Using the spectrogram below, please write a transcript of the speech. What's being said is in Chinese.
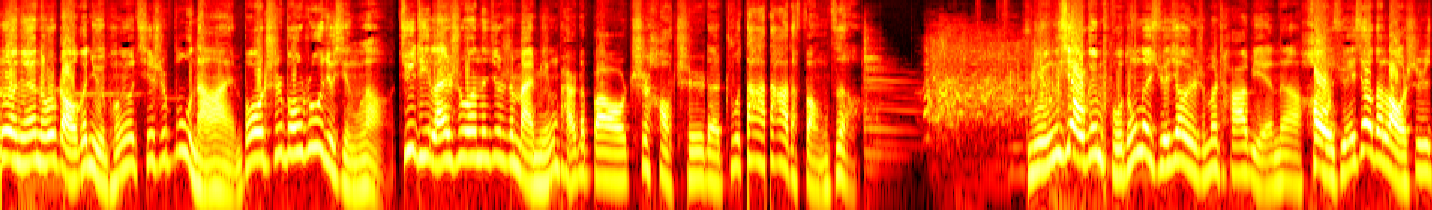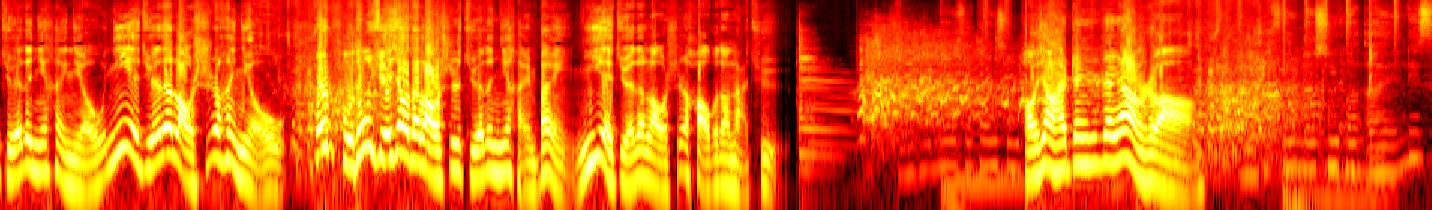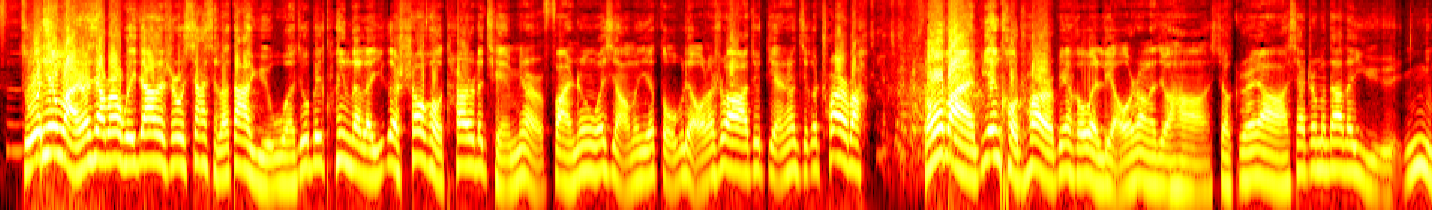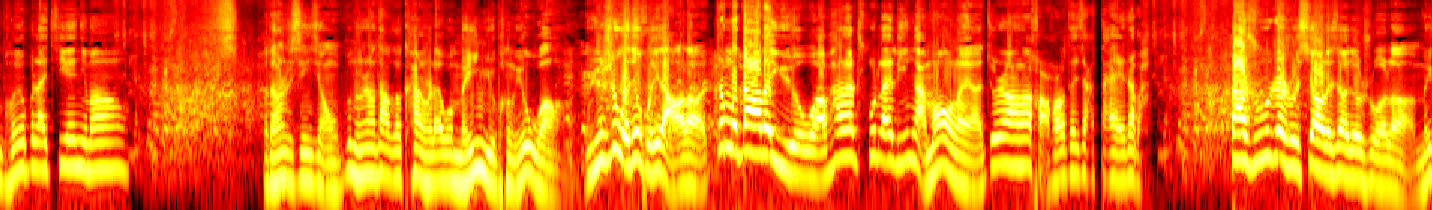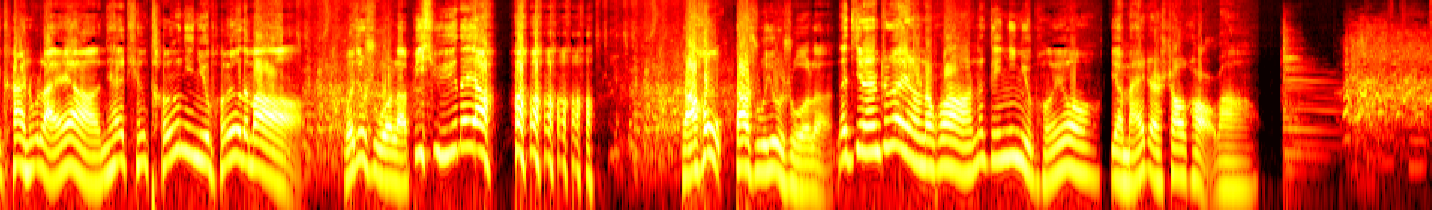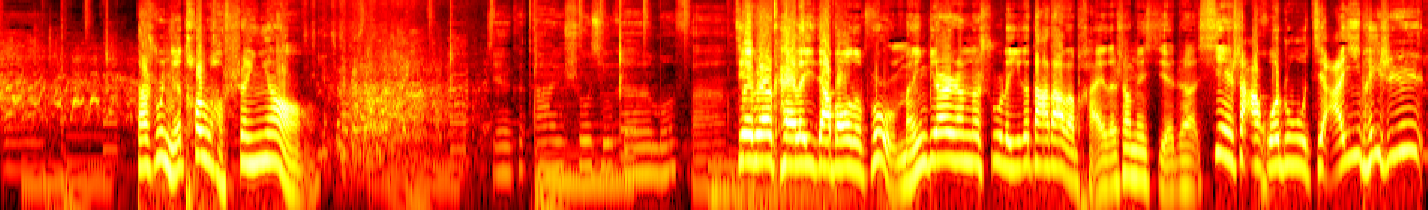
这年头找个女朋友其实不难，包吃包住就行了。具体来说呢，就是买名牌的包，吃好吃的，住大大的房子。名校跟普通的学校有什么差别呢？好学校的老师觉得你很牛，你也觉得老师很牛；而普通学校的老师觉得你很笨，你也觉得老师好不到哪去。好像还真是这样，是吧？昨天晚上下班回家的时候下起了大雨，我就被困在了一个烧烤摊的前面。反正我想嘛，也走不了了，是吧？就点上几个串吧。老板边烤串边和我聊上了，就哈，小哥呀，下这么大的雨，你女朋友不来接你吗？我当时心想，我不能让大哥看出来我没女朋友啊。于是我就回答了，这么大的雨，我怕他出来淋感冒了呀，就让他好好在家待着吧。大叔这时候笑了笑，就说了：“没看出来呀，你还挺疼你女朋友的嘛。”我就说了：“必须的呀！”。然后大叔又说了：“那既然这样的话，那给你女朋友也买点烧烤吧。”大叔，你这套路好深呀！街边开了一家包子铺，门边上呢竖了一个大大的牌子，上面写着“现杀活猪，假一赔十”。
